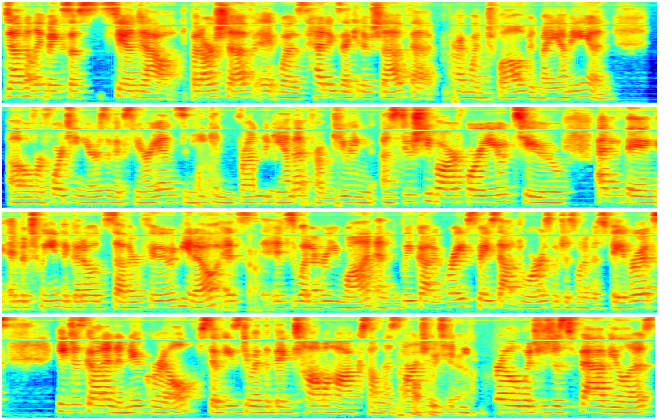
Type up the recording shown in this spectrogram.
definitely makes us stand out. But our chef, it was head executive chef at Prime 112 in Miami. And uh, over 14 years of experience and he can run the gamut from doing a sushi bar for you to anything in between the good old southern food you know it's yeah. it's whatever you want and we've got a great space outdoors which is one of his favorites he just got in a new grill so he's doing the big tomahawks on this oh, argentine yeah. grill which is just fabulous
